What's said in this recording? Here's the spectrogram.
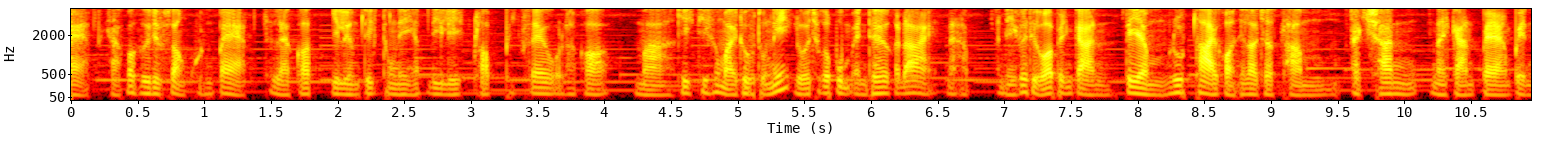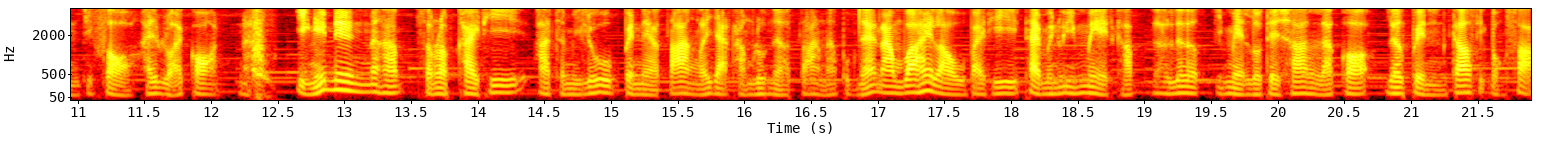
8 ครับ ก็คือ 12คูณ8แล้วก็อย่าลืมติ๊กตรงนี้ครับ delete crop pixel แล้วก็ มาคลิกที่เครื่องหมายถูกตรงนี้ หรือว่าจะกดปุ่ม enter ก็ได้นะครับ อันนี้ก็ถือว่าเป็นการเตรียมรูปถ่ายก่อนที่เราจะทำ action ในการแปลงเป็นจิ๊กซอว์ให้เรียบร้อยก่อนนะครับอีกนิดนึงนะครับสำหรับใครที่อาจจะมีรูปเป็นแนวตั้ง และอยากทำรูปแนวตั้งนะ ผมแนะนำว่าให้เราไปที่แถบเมนู image ครับ แล้วเลือก image rotation แล้วก็เลือกเป็น 90 องศา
